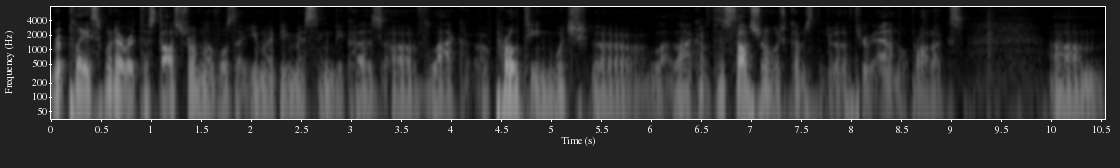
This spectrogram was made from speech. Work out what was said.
replace whatever testosterone levels that you might be missing because of lack of protein, which uh, lack of testosterone, which comes through, through animal products. Um,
